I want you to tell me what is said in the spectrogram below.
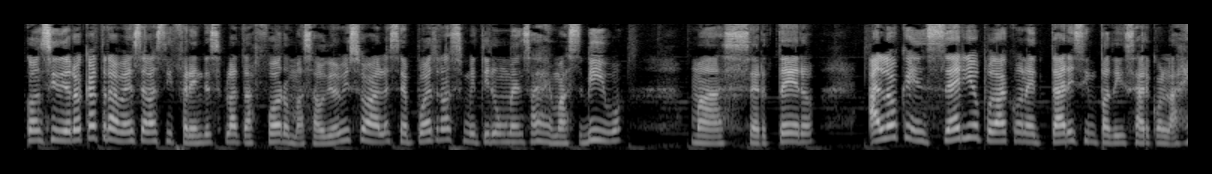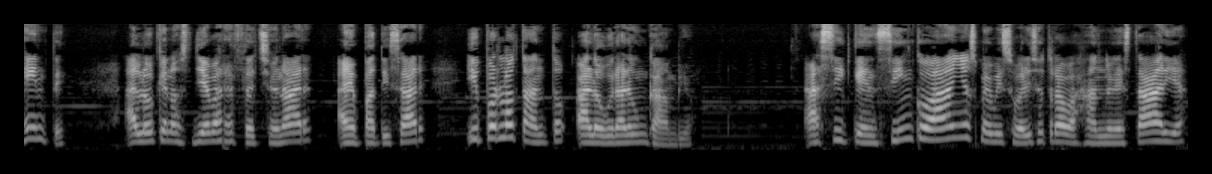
Considero que a través de las diferentes plataformas audiovisuales se puede transmitir un mensaje más vivo, más certero, algo que en serio pueda conectar y simpatizar con la gente, algo que nos lleva a reflexionar, a empatizar y por lo tanto a lograr un cambio. Así que en cinco años me visualizo trabajando en esta área,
